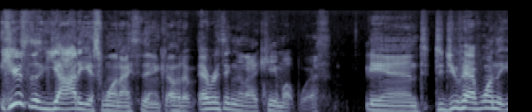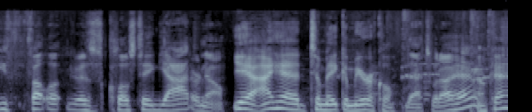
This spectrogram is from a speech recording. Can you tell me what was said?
Here's the yachtiest one I think out of everything that I came up with. And did you have one that you felt was close to yacht or no? Yeah, I had to make a miracle. That's what I had. Okay.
